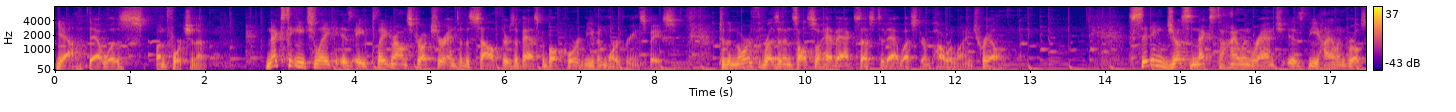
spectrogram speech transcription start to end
Yeah, that was unfortunate. Next to each lake is a playground structure and to the south there's a basketball court and even more green space. To the north, residents also have access to that Western Power Line Trail. Sitting just next to Highland Ranch is the Highland Groves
